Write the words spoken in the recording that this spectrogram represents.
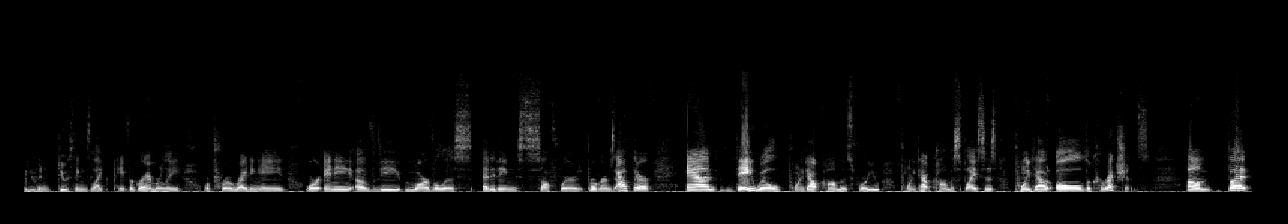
you can do things like pay for Grammarly or ProWritingAid or any of the marvelous editing software programs out there, and they will point out commas for you, point out comma splices, point out all the corrections. Um, but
